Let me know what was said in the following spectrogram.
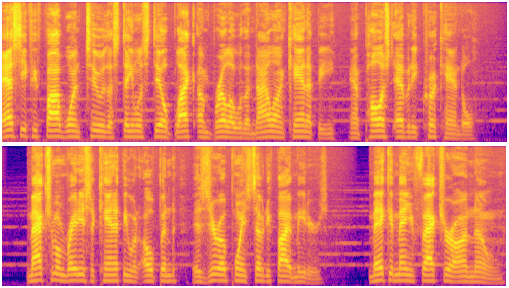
SCP-512 is a stainless steel black umbrella with a nylon canopy and polished ebony crook handle. Maximum radius of canopy when opened is 0.75 meters. Make and manufacturer unknown.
